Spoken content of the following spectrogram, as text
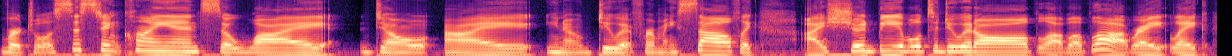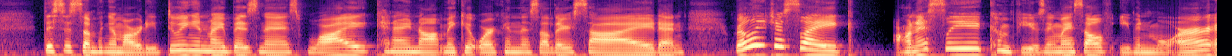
virtual assistant clients. So why don't I, you know, do it for myself? Like, I should be able to do it all, blah, blah, blah, right? Like, this is something I'm already doing in my business. Why can I not make it work in this other side? And really just like, honestly confusing myself even more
